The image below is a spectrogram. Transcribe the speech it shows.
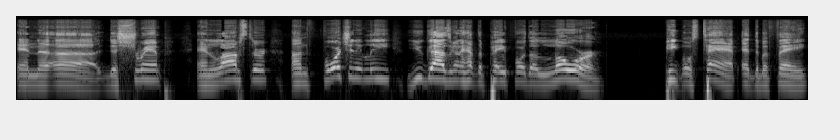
and the uh, the shrimp and lobster. Unfortunately, you guys are gonna have to pay for the lower people's tab at the buffet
